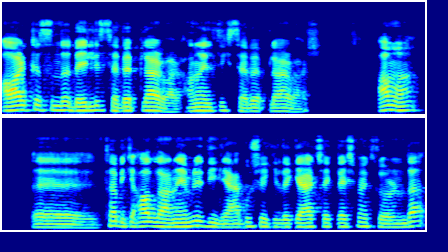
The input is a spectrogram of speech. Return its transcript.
arkasında belli sebepler var. Analitik sebepler var. Ama e, tabii ki Allah'ın emri değil. Yani bu şekilde gerçekleşmek zorunda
